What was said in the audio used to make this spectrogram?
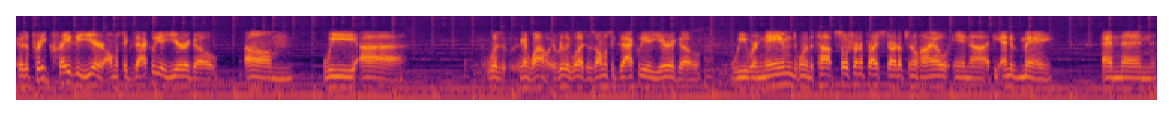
it was a pretty crazy year. Almost exactly a year ago, um, we uh, was yeah, wow it really was. It was almost exactly a year ago. We were named one of the top social enterprise startups in Ohio in uh, at the end of May, and then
